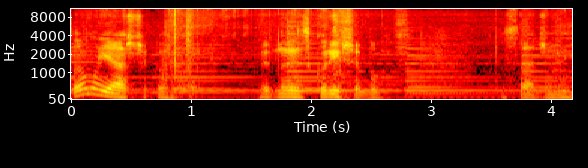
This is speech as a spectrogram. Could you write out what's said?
Тому ящику. Видно, він скоріше був посаджений.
